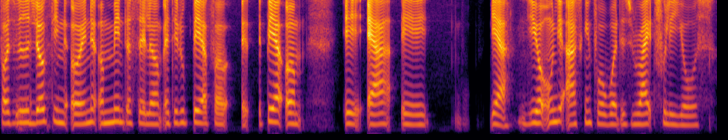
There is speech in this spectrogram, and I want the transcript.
For at vide, luk dine øjne og mind dig selv om, at det du beder, for, øh, beder om, øh, er, øh, ja, you're only asking for what is rightfully yours.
